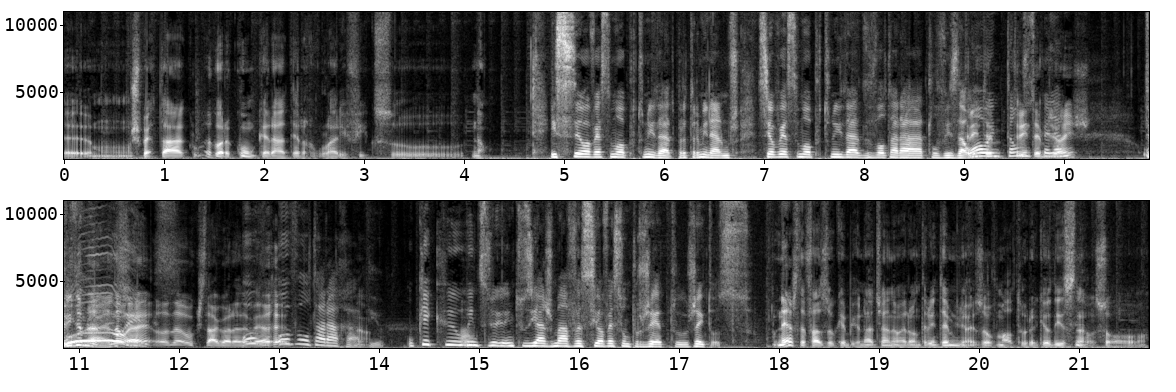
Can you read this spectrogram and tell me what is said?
Eh, um espetáculo. Agora, com um caráter regular e fixo, não. E se houvesse uma oportunidade, para terminarmos, se houvesse uma oportunidade de voltar à televisão, 30, ou então. 30 milhões? 30 milhões? Não é? O que está agora na ou, Ou voltar à rádio. Não. O que é que o entusiasmava se houvesse um projeto jeitoso? Nesta fase do campeonato já não eram 30 milhões. Houve uma altura que eu disse: não, só,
